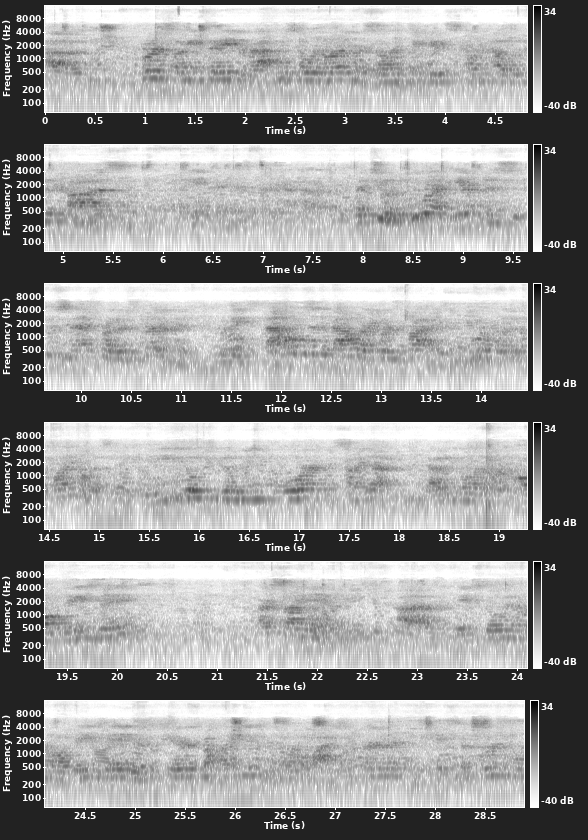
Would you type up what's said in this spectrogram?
Um, first, let me say the raffle's going on. We're selling tickets. Come help a good cause. But two, we are here for the Super Smash Brothers tournament with a thousand dollar first prize. You are one of the finalists. You need to go to building four and sign up. That'll be going on all day today. Our sign in. Uh, it's going on all day today. There's chairs behind you. You want to watch the tournament, it's the first one.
